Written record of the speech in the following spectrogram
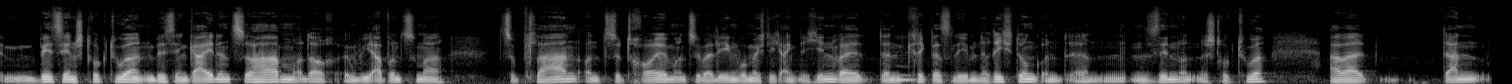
ein bisschen Struktur und ein bisschen Guidance zu haben und auch irgendwie ab und zu mal zu planen und zu träumen und zu überlegen, wo möchte ich eigentlich hin, weil dann mhm. kriegt das Leben eine Richtung und ähm, einen Sinn und eine Struktur. Aber dann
